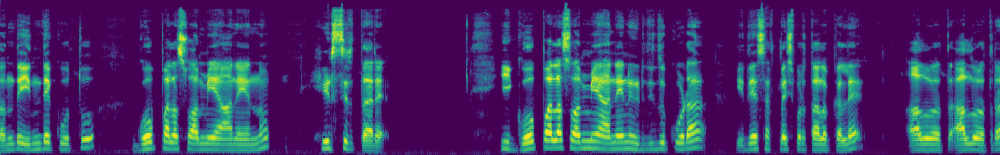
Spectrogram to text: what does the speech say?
ತಂದೆ ಹಿಂದೆ ಕೂತು ಗೋಪಾಲಸ್ವಾಮಿ ಆನೆಯನ್ನು ಹಿಡಿಸಿರ್ತಾರೆ. ಈ ಗೋಪಾಲಸ್ವಾಮಿ ಆನೆಯನ್ನು ಹಿಡಿದಿದ್ದು ಕೂಡ ಇದೇ ಸಕಲೇಶ್ಪುರ ತಾಲೂಕಲ್ಲೇ, ಆಲೂರ ಆಲೂರ ಹತ್ರ.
